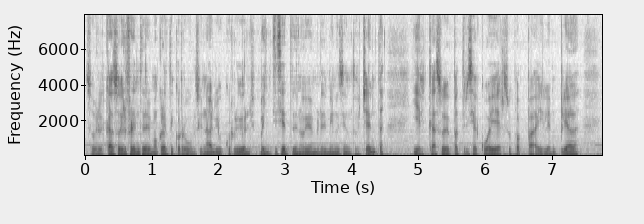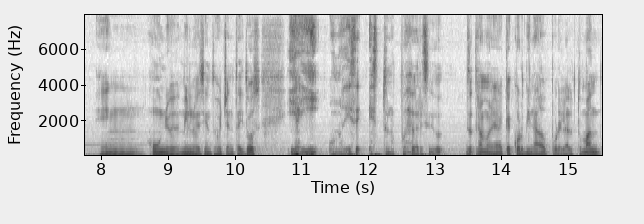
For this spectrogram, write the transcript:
sobre el caso del Frente Democrático Revolucionario ocurrido el 27 de noviembre de 1980 y el caso de Patricia Cuellar, su papá y la empleada en junio de 1982 y ahí uno dice, esto no puede haber sido de otra manera que coordinado por el alto mando.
